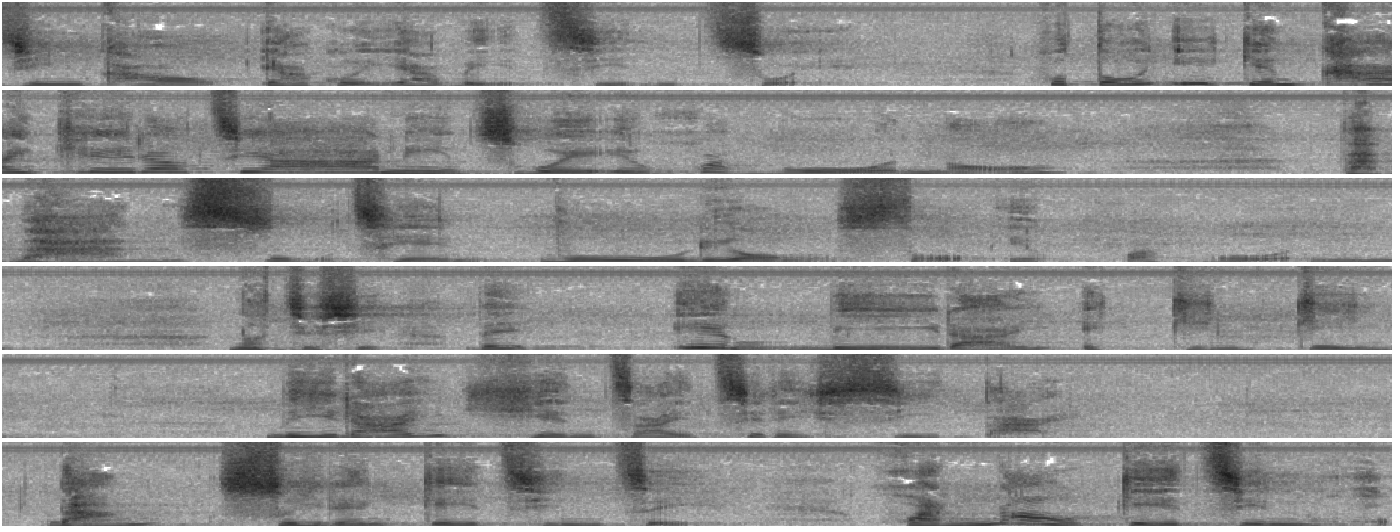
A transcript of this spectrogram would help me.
人口抑阁抑未真济，佛陀已经开启了遮尔济的法门咯，八万四千无量所有法门，那就是要应未来的根基。未来现在这个时代，人虽然加真济，烦恼加真复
